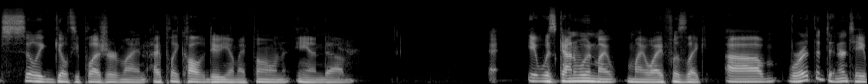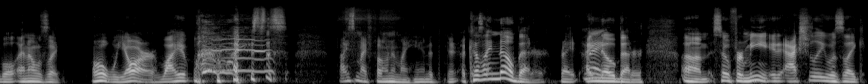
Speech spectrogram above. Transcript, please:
silly guilty pleasure of mine. I play Call of Duty on my phone, and um, it was kind of when my my wife was like, um, "We're at the dinner table," and I was like, "Oh, we are. Why? why is this?" Why is my phone in my hand at the dinner? Because I know better, right? I know better. Um, so for me, it actually was like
